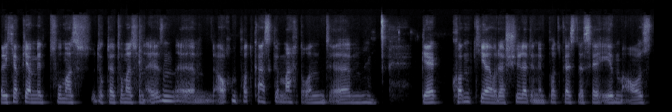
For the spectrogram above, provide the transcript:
weil ich habe ja mit Thomas, Dr. Thomas von Elsen ähm, auch einen Podcast gemacht und ähm, der kommt ja oder schildert in dem Podcast, dass er eben aus,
